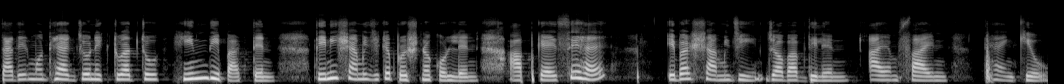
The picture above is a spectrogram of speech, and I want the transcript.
তাদের মধ্যে একজন একটু আধটু হিন্দি পারতেন। তিনি স্বামীজিকে প্রশ্ন করলেন, আপ ক্যাসে হ্যায়? এবার স্বামীজি জবাব দিলেন, I am fine, thank you.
